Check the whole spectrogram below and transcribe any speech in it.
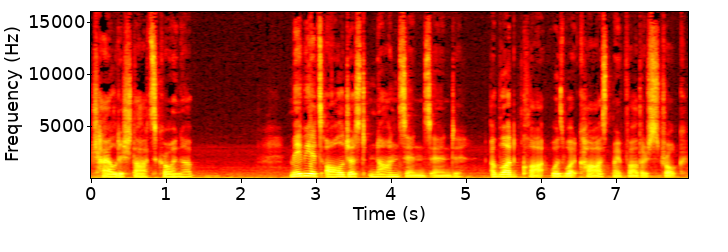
childish thoughts growing up. Maybe it's all just nonsense and a blood clot was what caused my father's stroke.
